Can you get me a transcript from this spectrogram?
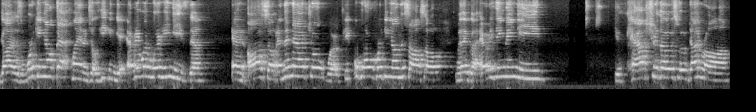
God is working out that plan until he can get everyone where he needs them. And also in the natural, where people who are working on this also, when they've got everything they need, you capture those who have done wrong,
